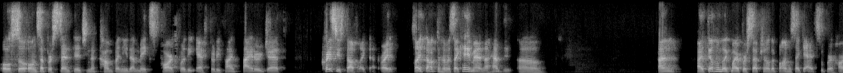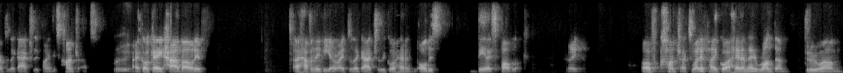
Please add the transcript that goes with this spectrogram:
also owns a percentage in a company that makes parts for the F-35 fighter jet, crazy stuff like that, right? So I talked to him. It's like, hey man, I have the, uh, and I tell him like my perception of the problem. He's like, yeah, it's super hard to like actually find these contracts. Right. Like, okay, how about if I have an idea, right? To like actually go ahead and all this data is public, right? Of contracts. What if I go ahead and I run them through um,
